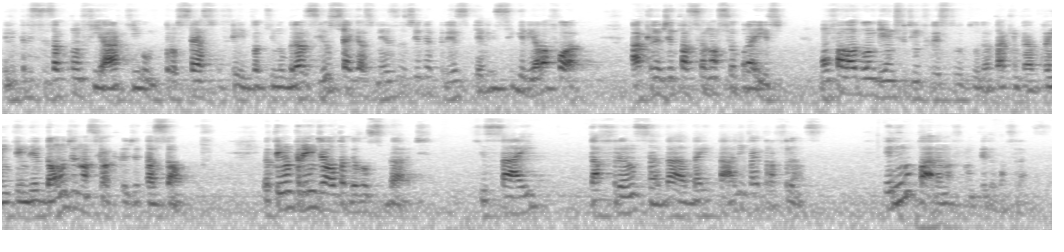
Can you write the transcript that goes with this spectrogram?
ele precisa confiar que o processo feito aqui no Brasil segue as mesmas diretrizes que ele seguiria lá fora. A acreditação nasceu para isso. Vamos falar do ambiente de infraestrutura, tá, Para entender de onde nasceu a acreditação. Eu tenho um trem de alta velocidade que sai da França, da, da Itália e vai para a França. Ele não para na fronteira da França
